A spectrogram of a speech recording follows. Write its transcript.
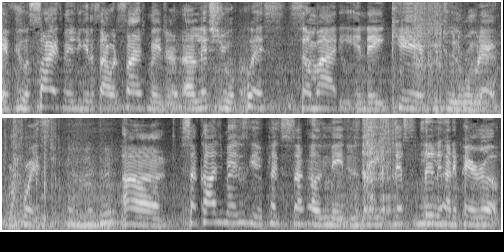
If you're a science major, you get assigned with a science major, unless you request somebody and they can put you in the room with that request. Mhm. Um, psychology majors get replaced with psychology majors. They, that's literally how they pair up.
